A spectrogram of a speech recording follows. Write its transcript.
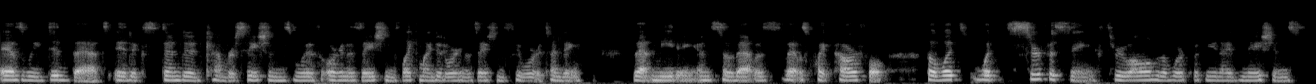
as we did that, it extended conversations with organizations, like-minded organizations who were attending that meeting. And so that was that was quite powerful. But what's what's surfacing through all of the work with the United Nations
